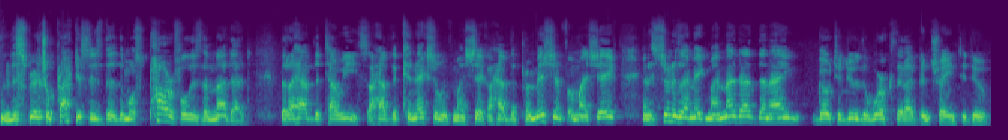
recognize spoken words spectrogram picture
And the spiritual practices the, the most powerful is the madad that I have the ta'weez, I have the connection with my shaykh, I have the permission from my shaykh and as soon as I make my madad then I go to do the work that I've been trained to do.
